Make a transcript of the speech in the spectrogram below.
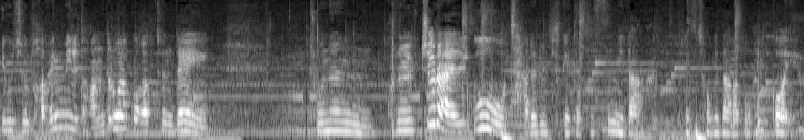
이거 지금 400ml 다 안 들어갈 것 같은데 저는 그럴 줄 알고 자르를 두 개 더 샀습니다. 그래서 저기다가도 할 거예요.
